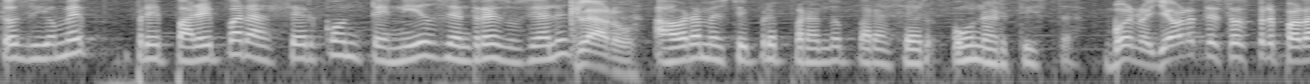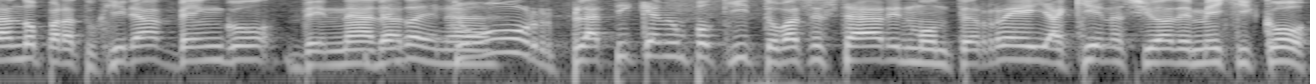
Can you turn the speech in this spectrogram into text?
Entonces yo me preparé para hacer contenidos en redes sociales. Claro. Ahora me estoy preparando para ser un artista. Bueno, y ahora te estás preparando para tu gira Vengo de Nada Vengo de Nada. Tour. Platícame un poquito. Vas a estar en Monterrey, aquí en la Ciudad de México.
